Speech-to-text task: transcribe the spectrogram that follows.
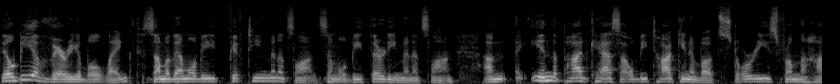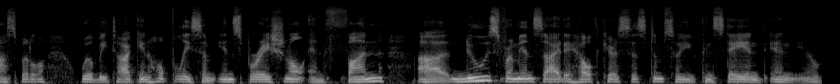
They'll be a variable length. Some of them will be 15 minutes long, some will be 30 minutes long. Um, in the podcast, I'll be talking about stories from the hospital. We'll be talking, hopefully, some inspirational and fun uh, news from inside a healthcare system, so you can stay in, in, you know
